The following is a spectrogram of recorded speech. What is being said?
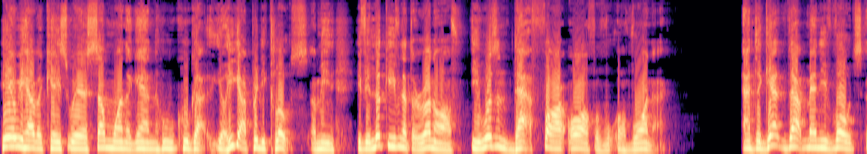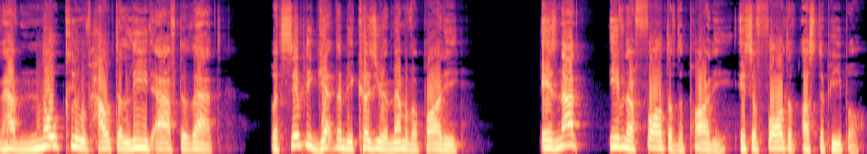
here we have a case where someone again who who got you know he got pretty close. I mean, if you look even at the runoff, he wasn't that far off of, of Warnock. And to get that many votes and have no clue of how to lead after that, but simply get them because you're a member of a party is not even a fault of the party, it's a fault of us, the people.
